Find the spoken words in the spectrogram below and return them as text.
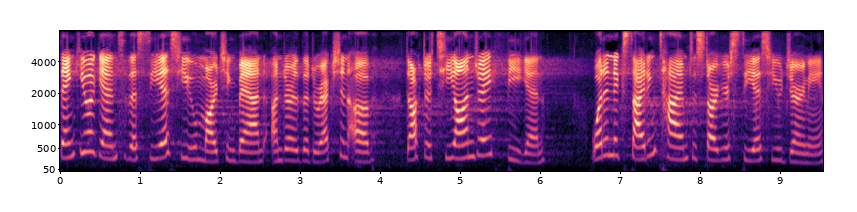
Thank you again to the CSU Marching Band under the direction of Dr. Tiandre Fegan. What an exciting time to start your CSU journey.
